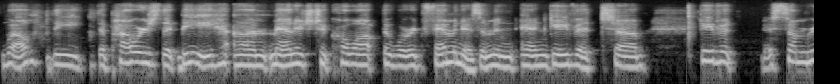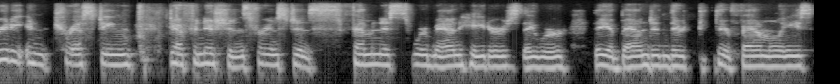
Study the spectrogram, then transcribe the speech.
well the the powers that be um, managed to co-opt the word feminism and and gave it um, gave it some really interesting definitions. For instance, feminists were man haters. They were they abandoned their their families.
